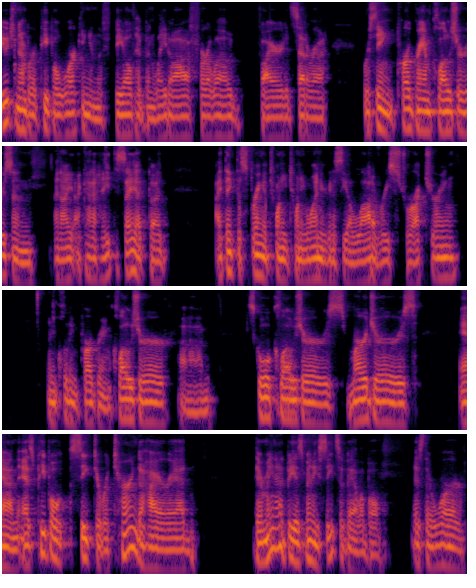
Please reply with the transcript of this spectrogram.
huge number of people working in the field have been laid off, furloughed, fired, et cetera. We're seeing program closures, and and I, I kind of hate to say it, but I think the spring of 2021, you're going to see a lot of restructuring including program closure, um, school closures, mergers. And as people seek to return to higher ed, there may not be as many seats available as there were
